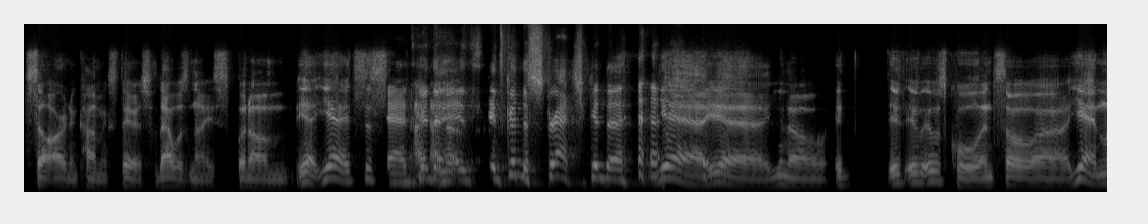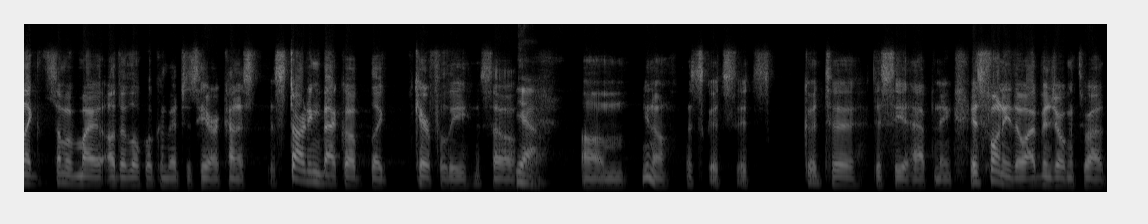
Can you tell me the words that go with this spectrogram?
sell art and comics there, so that was nice. But um, yeah, yeah, it's just yeah it's good I to know- it's it's good to stretch good to yeah yeah you know it it, it, it was cool and so uh yeah and like some of my other local conventions here are kind of starting back up like carefully so yeah um you know it's it's it's good to to see it happening it's funny though i've been joking throughout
